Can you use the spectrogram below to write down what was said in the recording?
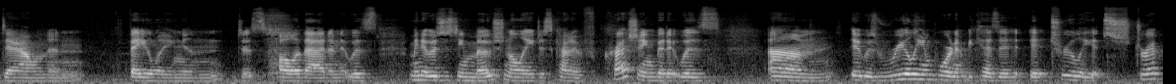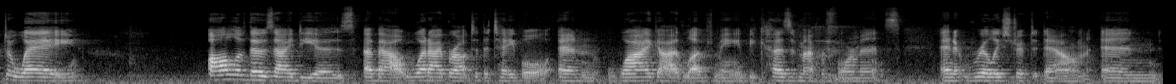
down and failing and just all of that. And it was, I mean, it was just emotionally just kind of crushing, but it was, um, it was really important because it, it truly, it stripped away all of those ideas about what I brought to the table and why God loved me because of my performance. And it really stripped it down. And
